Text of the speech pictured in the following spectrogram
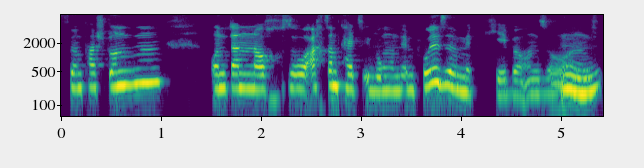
für ein paar Stunden und dann noch so Achtsamkeitsübungen und Impulse mitgebe und so. Mhm. Und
